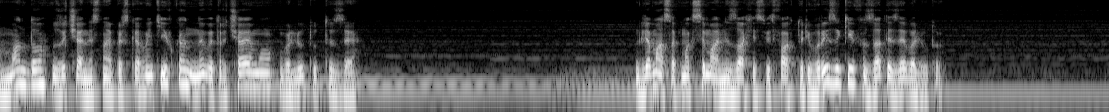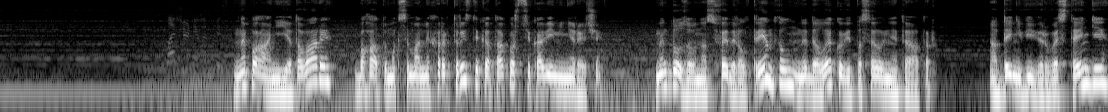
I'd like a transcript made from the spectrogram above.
Right звичайна снайперська гвинтівка, не витрачаємо валюту ТЗ. Для масок максимальний захист від факторів ризиків за ТЗ валюту. Непогані є товари, багато максимальних характеристик, а також цікаві міні-речі. Мендоза у нас Federal Triangle недалеко від поселення театр. А Дені Вівер в Ест-Енді,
